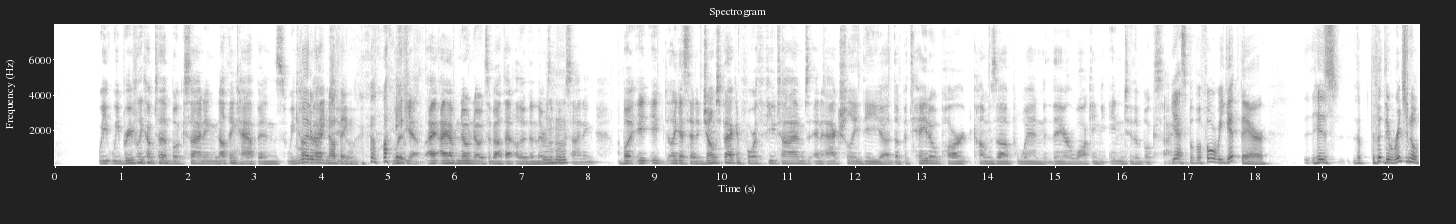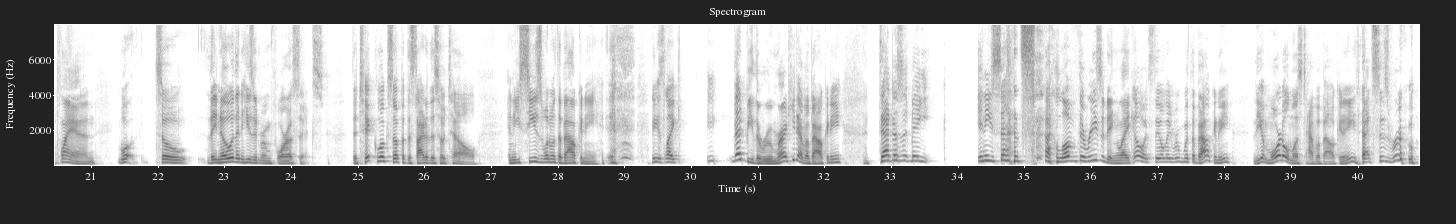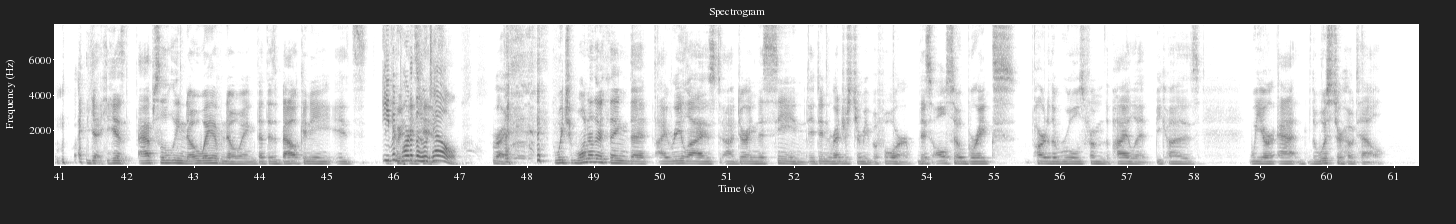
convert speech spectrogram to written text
we we briefly come to the book signing. Nothing happens. We cut Literally nothing. To, Li- yeah, I, I have no notes about that other than there's a Mhm. book signing. But it, it like I said, it jumps back and forth a few times, and actually the uh, the potato part comes up when they are walking into the book signing. Yes, but before we get there, his the, the original plan. Well, so they know that he's in room 406. The tick looks up at the side of this hotel, and he sees one with a balcony. he's like, "E- "That'd be the room, right? He'd have a balcony." That doesn't make any sense. I love the reasoning. Like, oh, it's the only room with a balcony. The immortal must have a balcony. That's his room. Yeah, he has absolutely no way of knowing that this balcony is Even part of the his. hotel. Right. Which one other thing that I realized uh, during this scene, it didn't register me before. This also breaks part of the rules from the pilot because we are at the Worcester Hotel.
